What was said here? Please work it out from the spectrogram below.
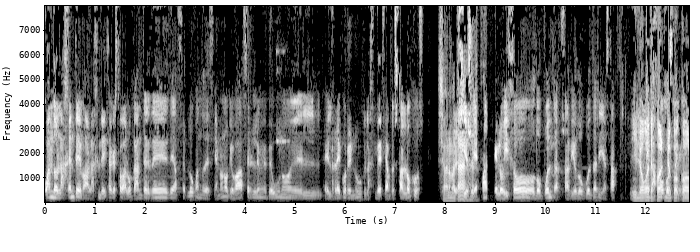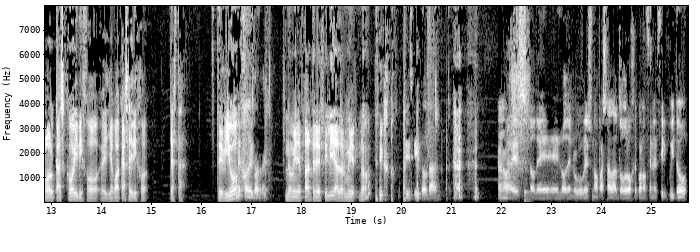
Cuando la gente, bueno, la gente decía que estaba loca antes de, de hacerlo, cuando decía, no, no, que va a hacer el MP1 el, el récord en Nürburgring, la gente decía, pues están locos. Se van a Pero matar. sí, eso ya es más, que lo hizo dos vueltas, o sea, dio dos vueltas y ya está. Y luego que dejó, dejó- colgó el casco y dijo, eh, llegó a casa y dijo, ya está, estoy vivo, Dejó de correr. no viene padre Philly a dormir, ¿no? Dijo. Sí, sí, total. No, no, es lo de lo de Nürburgring es una pasada. Todos los que conocen el circuito,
